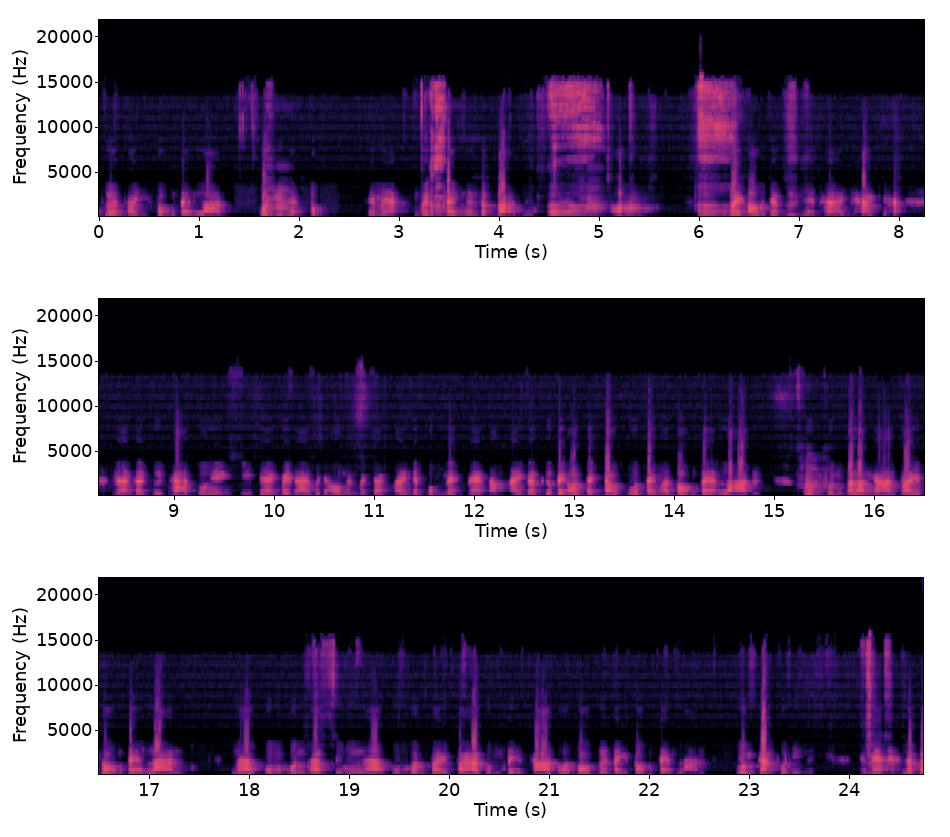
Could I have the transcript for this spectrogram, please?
เพื่อไทยอีกสองแสนล้าน พอดีแล้วครับเห็นไหมฮะไม่ต้องใช้เงินสักบาทหนึ่งเออค่ะเอาเออไปเอาจากคือเนี่ยถ้าอยากจะนะก็คือถ้าตัวเองชี้แจงไม่ได้ว่าจะเอาเงินมาจากไหนเนี่ยผมเนี่ยแนะนำให้ก็คือไปเอาจากเจ้าสัวไทยมาสองแสนล้าน กลุ่มทุนพลังงานไทยสองแสนล้านนะฮะกลุ่มคุณทักษิณนะฮะกลุ่มรถไฟฟ้ากลุ่มเศรษฐาสสเพื่อไทยสองแสนล้าน ร่วมกันพอดีเลยเห็นไหมแล้วก็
